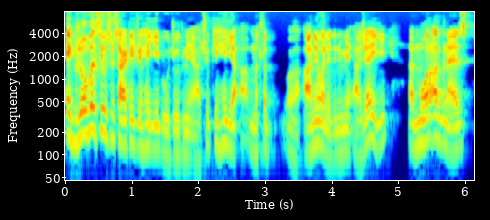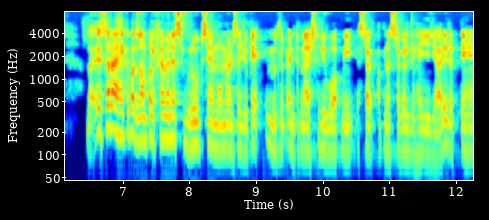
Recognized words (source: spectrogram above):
एक ग्लोबल सिविल सोसाइटी जो है ये वजूद में आ चुकी है या मतलब आने वाले दिनों में आ जाएगी मोर ऑर्गेनाइज इस तरह है कि फॉर एग्जांपल फेमिनिस्ट ग्रुप्स हैं मूवमेंट्स हैं, जो कि मतलब इंटरनेशनली वो अपनी अपना स्ट्रगल जो है ये जारी रखते हैं।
